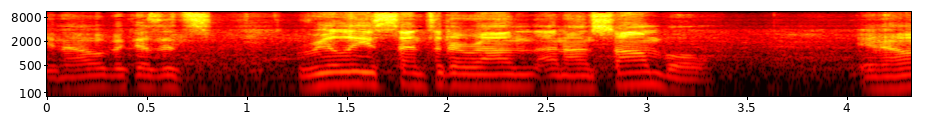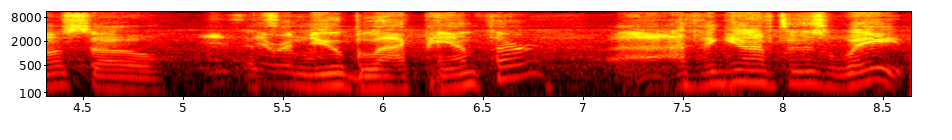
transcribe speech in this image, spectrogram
You know because it's really centered around an ensemble. You know so. Is there a new Black Panther? Uh, I think you have to just wait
